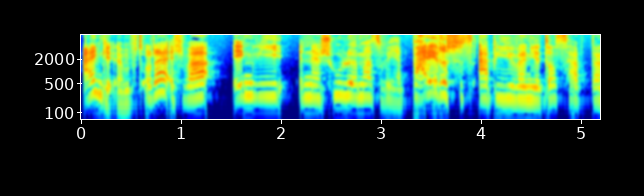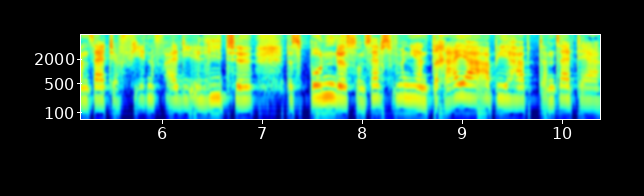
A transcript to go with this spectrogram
eingeimpft, oder? Ich war irgendwie in der Schule immer so, ja, bayerisches Abi, wenn ihr das habt, dann seid ihr auf jeden Fall die Elite des Bundes. Und selbst wenn ihr ein Dreier-Abi habt, dann seid ihr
